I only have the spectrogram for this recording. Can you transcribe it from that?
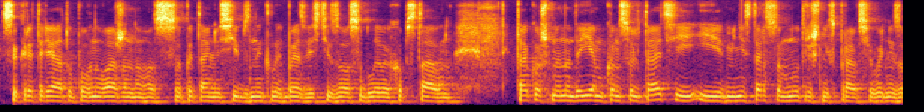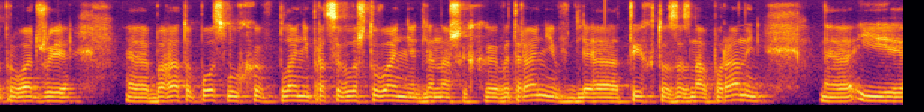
секретаріат уповноваженого з питань осіб, зниклих безвісті за особливих обставин. Також ми надаємо консультації, і Міністерство внутрішніх справ сьогодні запроваджує багато послуг в плані працевлаштування для наших ветеранів, для тих, хто зазнав поранень. Е, І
